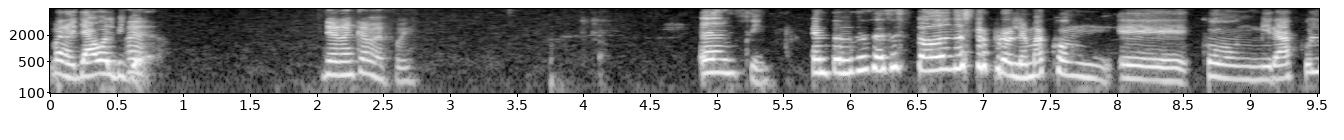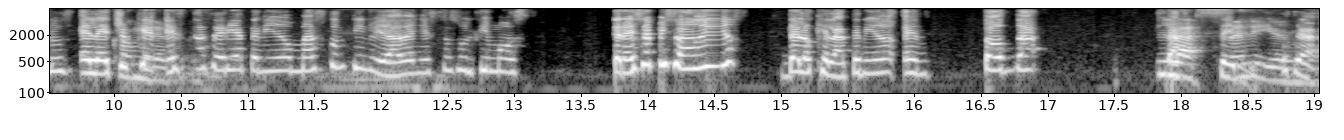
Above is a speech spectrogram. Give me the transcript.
Bueno, ya volví yo. Ay, Yo nunca me fui. En fin. Entonces, ese es todo nuestro problema con, eh, con Miraculous. El hecho Con que Miraculous. esta serie ha tenido más continuidad en estos últimos tres episodios de lo que la ha tenido en toda la, serie. O sea,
